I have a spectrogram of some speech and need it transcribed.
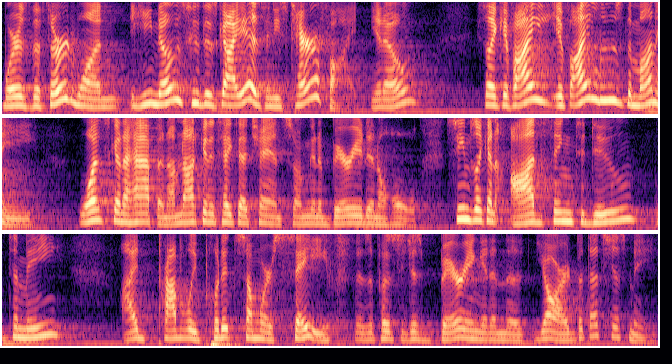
Whereas the third one, he knows who this guy is and he's terrified, you know? He's like, if I if I lose the money, what's going to happen? I'm not going to take that chance, so I'm going to bury it in a hole. Seems like an odd thing to do to me. I'd probably put it somewhere safe as opposed to just burying it in the yard, but that's just me.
